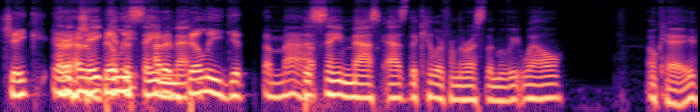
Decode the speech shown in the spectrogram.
Jake How or did how Jake did get the Billy? same how did ma- Billy get the mask? the same mask as the killer from the rest of the movie. Well, okay.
